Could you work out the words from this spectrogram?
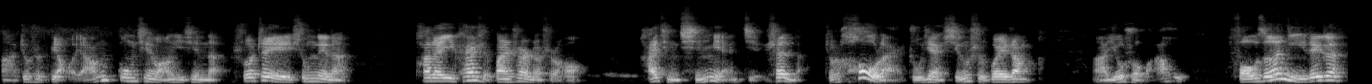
啊，就是表扬恭亲王奕欣的，说这兄弟呢，他在一开始办事的时候还挺勤勉谨慎的，就是后来逐渐行事乖张，啊，有所跋扈，否则你这个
